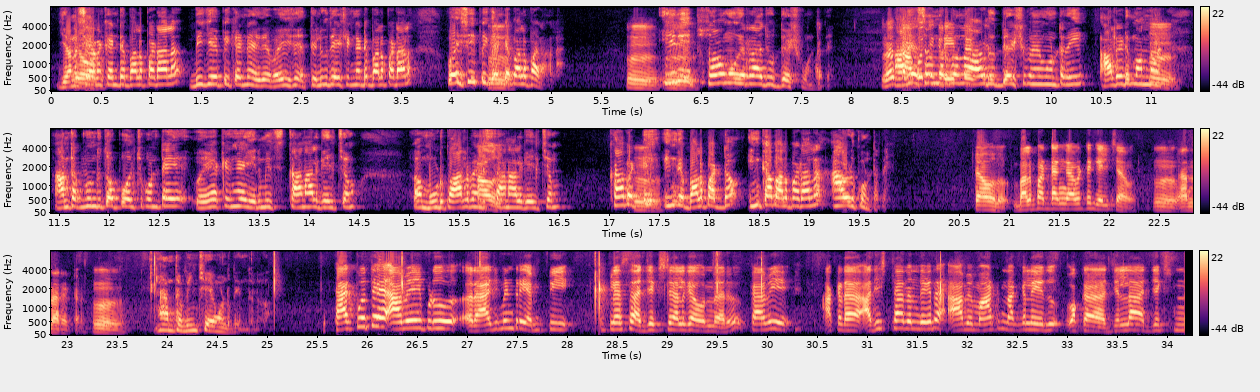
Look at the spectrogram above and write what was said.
జనసేన కంటే బలపడాలా? బీజేపీ కంటే ఇదే వై తెలుగుదేశం కంటే బలపడాలా? వైసీపీ కంటే బలపడాలా. ఇది సోము వీర్రాజు ఉద్దేశం ఉంటది. అదే సందర్భంలో ఆవిడ ఉద్దేశం ఏముంటది? ఆల్రెడీ మొన్న అంతకు ముందుతో పోల్చుకుంటే ఏకంగా ఎనిమిది స్థానాలు గెలిచాం మూడు పార్లమెంట్ స్థానాలు గెలిచాం. కాబట్టి ఇంకా బలపడ్డాం ఇంకా బలపడాలని ఆవిడకుంటది. అవును. బలపడ్డాం కాబట్టి గెలిచాం. ఉమ్, అన్నారట. అంత మించి ఏముండదు ఇందులో. కాకపోతే ఆమె ఇప్పుడు రాజమండ్రి ఎంపీ ప్లస్ అధ్యక్షురాలుగా ఉన్నారు. కానీ అక్కడ అధిష్టానం దగ్గర ఆమె మాట నగ్గలేదు. ఒక జిల్లా అధ్యక్షుడు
